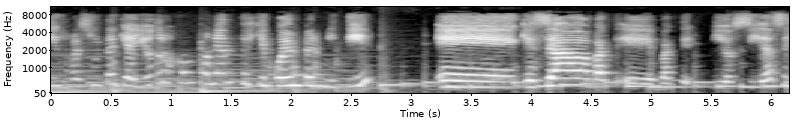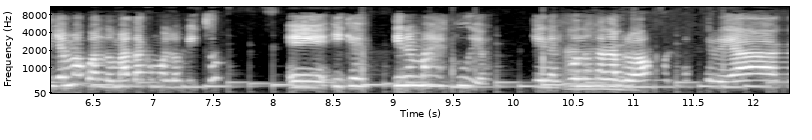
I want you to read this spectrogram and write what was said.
y resulta que hay otros componentes que pueden permitir eh, que sea eh, biocida, se llama cuando mata como los bichos, eh, y que tienen más estudios, que en el fondo están ah. aprobados por el FDA.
